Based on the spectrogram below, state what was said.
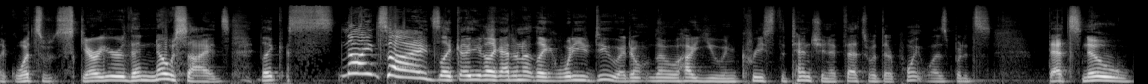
Like what's scarier than no sides? Like nine sides. Like uh, you're like I don't know. Like what do you do? I don't know how you increase the tension if that's what their point was. But it's that's no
